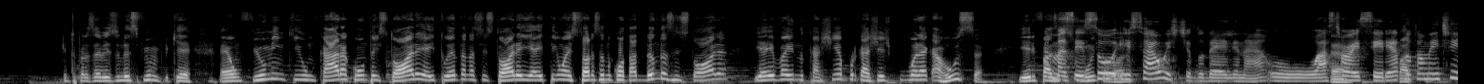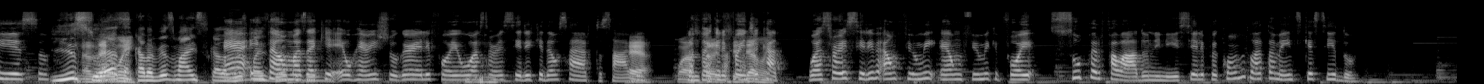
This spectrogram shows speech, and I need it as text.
E tu percebe isso nesse filme, porque é um filme em que um cara conta a história, e aí tu entra nessa história, e aí tem uma história sendo contada dentro dessa história, e aí vai indo caixinha por caixinha, tipo boneca russa. E ele faz Mas isso, muito isso, isso é o estilo dele, né? O Asteroid City é totalmente isso. Isso, é é, tá cada vez mais, cada vez É, mais então, mas é que o Harry Sugar, ele foi o Asteroid City que deu certo, sabe? É, o Tanto é que ele foi City é indicado. O Asteroid City é um filme, é um filme que foi super falado no início e ele foi completamente esquecido.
